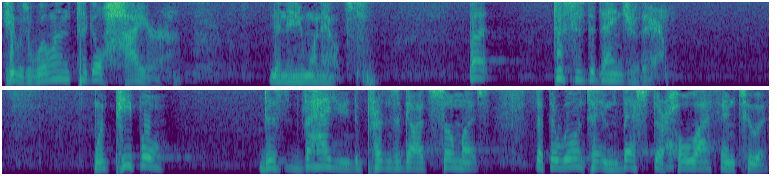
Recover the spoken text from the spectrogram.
He was willing to go higher than anyone else. This is the danger there. When people just value the presence of God so much that they're willing to invest their whole life into it.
